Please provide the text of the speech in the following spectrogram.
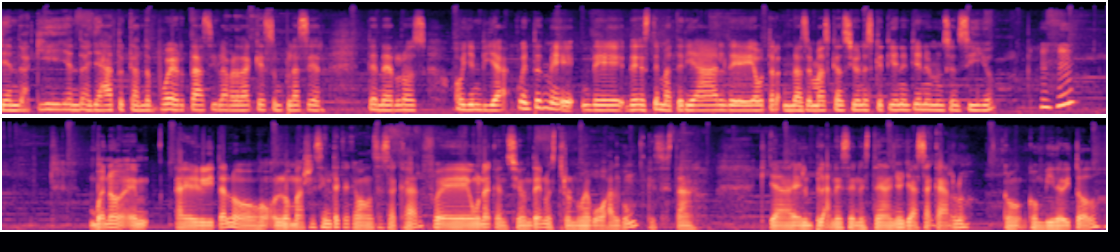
yendo aquí, yendo allá, tocando puertas, y la verdad que es un placer tenerlos hoy en día. Cuéntenme de, de este material, de otra- las demás canciones que tienen, tienen un sencillo. Bueno, em, ahorita lo, más reciente que acabamos de sacar fue una canción de nuestro nuevo álbum, que se está, ya el plan es en este año ya sacarlo con, con video y todo,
